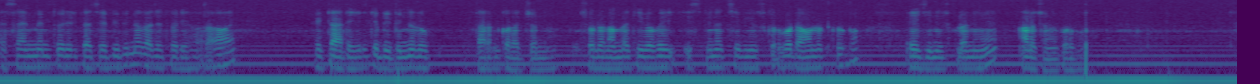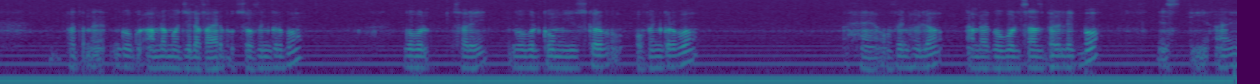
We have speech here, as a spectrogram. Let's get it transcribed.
অ্যাসাইনমেন্ট তৈরির কাজে বিভিন্ন কাজে তৈরি করা হয় একটা আর্টিকেলকে বিভিন্ন রূপ ধারণ করার জন্য। চলুন আমরা কীভাবে স্পিনার চিপ ইউজ করব ডাউনলোড করব, এই জিনিসগুলো নিয়ে আলোচনা করব। প্রথমে গুগল আমরা মজিলা ফায়ারবক্স ওপেন করব। Google sorry Google com use করব ওপেন করব। হ্যাঁ ওপেন হলো আমরা গুগল সার্চ বারে লিখব SPI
